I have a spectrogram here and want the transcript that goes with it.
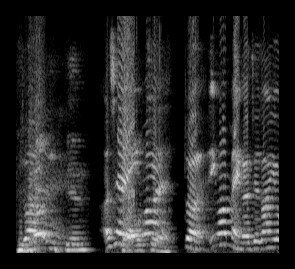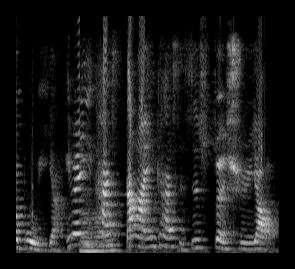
对，边，而且因为对，因为每个阶段又不一样，因为一开始当然一开始是最需要。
